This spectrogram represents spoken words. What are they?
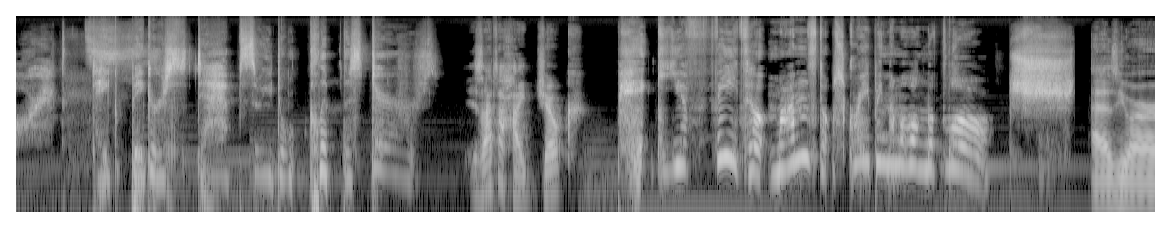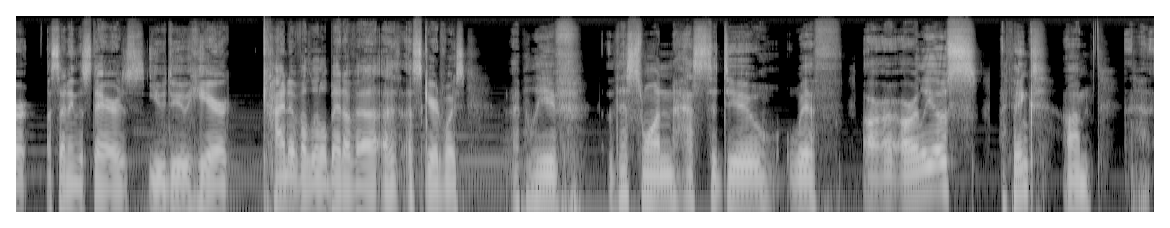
Auric, take bigger steps so you don't clip the stairs. Is that a height joke? Pick your feet up, man. Stop scraping them along the floor. Shh. As you are ascending the stairs, you do hear kind of a little bit of a, a, a scared voice. I believe this one has to do with Ar- Arlios, I think. Um,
